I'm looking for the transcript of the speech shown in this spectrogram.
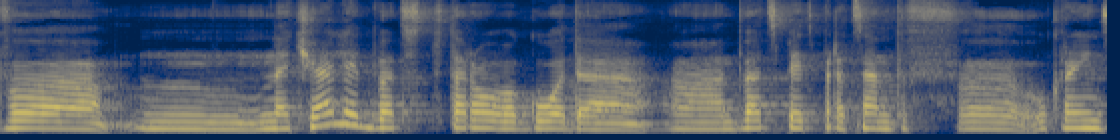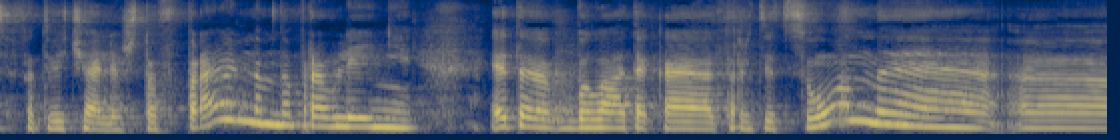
в начале 2022 года 25% украинцев отвечали, что в правильном направлении. Это была такая традиционная э,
